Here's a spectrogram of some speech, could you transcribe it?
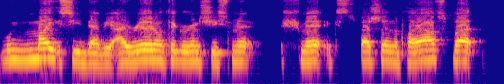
we might see Deivi. I really don't think we're gonna see Schmidt, Schmidt, especially in the playoffs. But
